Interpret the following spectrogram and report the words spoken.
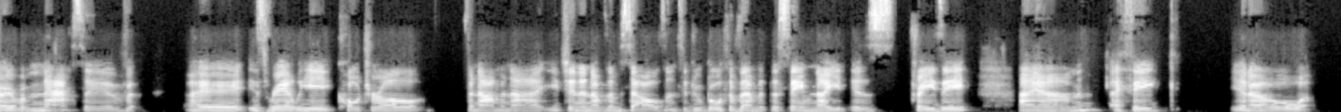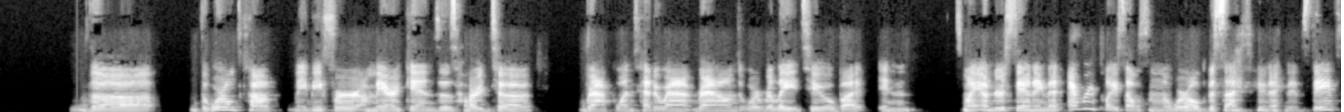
sort of a massive uh, Israeli cultural phenomena, each in and of themselves, and to do both of them at the same night is crazy. Um, I think you know the the World Cup, maybe for Americans, is hard to wrap one's head around or relate to. But in it's my understanding that every place else in the world besides the United States,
